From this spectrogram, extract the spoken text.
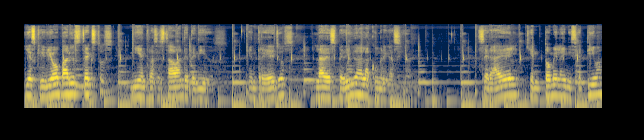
y escribió varios textos mientras estaban detenidos, entre ellos la despedida a la congregación. Será Él quien tome la iniciativa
